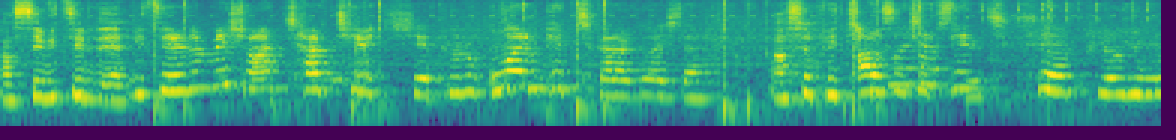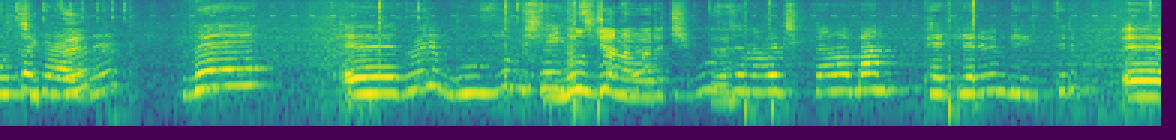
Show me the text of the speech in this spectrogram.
Asya bitirdi. Bitirdim ve şu an çarp şey, şey yapıyorum. Umarım pet çıkar arkadaşlar. Asya pet çıkmasını Arkadaşlar çok istiyor. pet şey yapıyor. Yumurta Çıktı. geldi. Ve e, böyle buzlu bir şey Buz çıktı. canavarı çıktı. Buz canavarı çıktı ama ben petlerimi biriktirip e,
